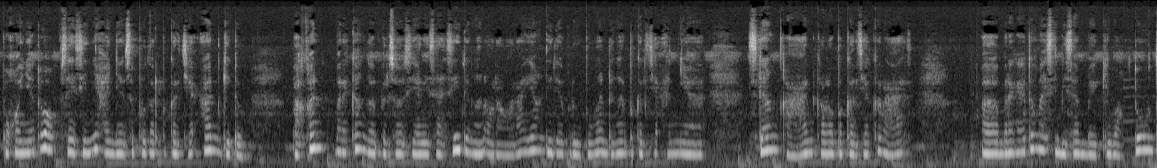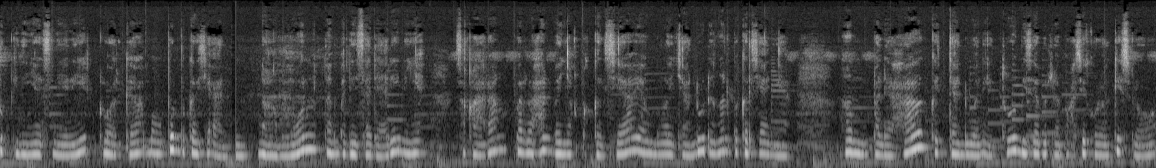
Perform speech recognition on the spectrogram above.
Pokoknya tuh obsesinya hanya seputar pekerjaan gitu. Bahkan mereka nggak bersosialisasi dengan orang-orang yang tidak berhubungan dengan pekerjaannya. Sedangkan kalau bekerja keras, uh, mereka itu masih bisa membagi waktu untuk dirinya sendiri, keluarga, maupun pekerjaan. Namun, tanpa disadari nih, sekarang perlahan banyak pekerja yang mulai candu dengan pekerjaannya. Hmm, padahal kecanduan itu bisa berdampak psikologis loh,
